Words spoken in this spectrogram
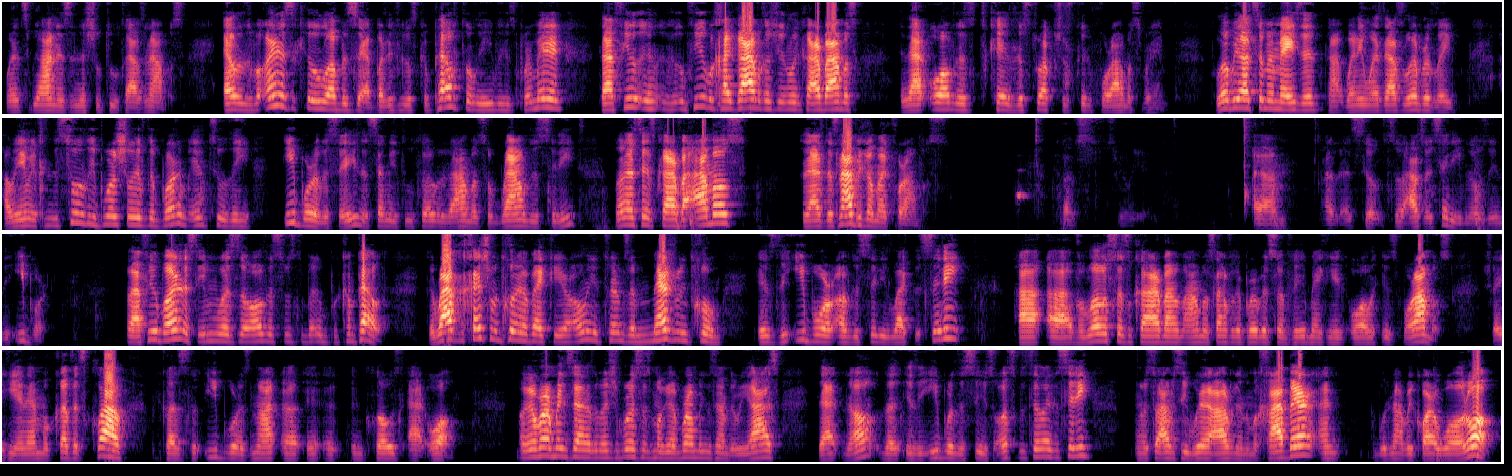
when it's beyond his initial 2,000 Amos. But if he was compelled to leave, he's permitted that feel feel and that all the, the structures could for amos for him. Not when he went out deliberately. If they brought him into the Ibor of the city, the 72 third of Amos around the city, when it says Karba Amos, that does not become like for Amos. It's really, um, still, still, as I said, even though it was in the Ibor. But I feel bonus, even was all this was compelled. The Rak Cheshvan Tchum here, only in terms of measuring Tchum, is the Ibor of the city like the city. Uh, uh, Velo says Amos not for the purpose of him making it all his four Amos. Shehi and Emukafes cloud because the Ibor is not uh, uh, enclosed at all. Magabram brings down the Mishnah says Magabram brings down the Riaz that no, the the Ibor of the city is also considered like a city. And so obviously we're out in the Mechaber and would not require a wall at all.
